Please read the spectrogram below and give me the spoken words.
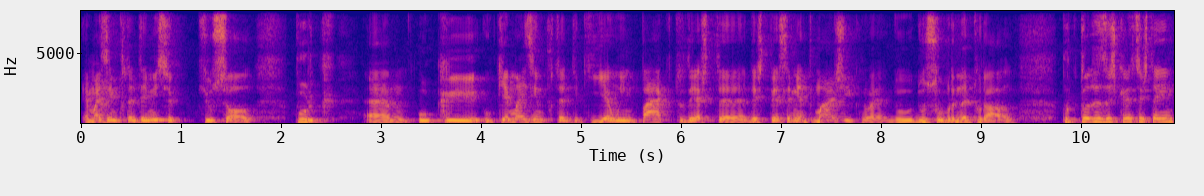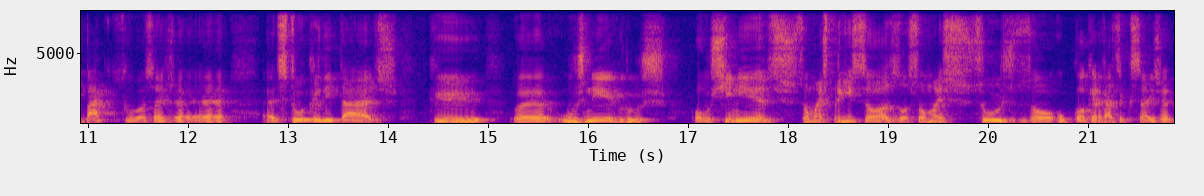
é mais importante a missa que o sol, porque ahm, o, que, o que é mais importante aqui é o impacto desta, deste pensamento mágico, não é? Do, do sobrenatural, porque todas as crenças têm impacto, ou seja, ah, se tu acreditares que ah, os negros ou os chineses são mais preguiçosos ou são mais sujos ou, ou qualquer raça que seja,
